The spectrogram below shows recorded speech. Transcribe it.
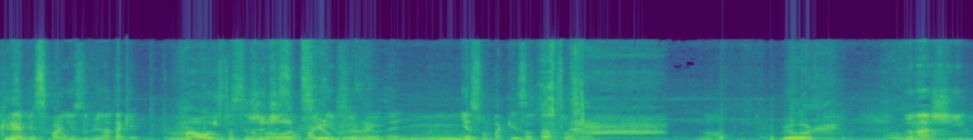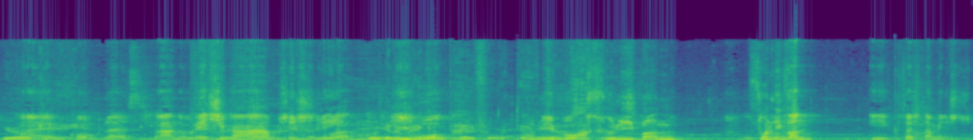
Krew jest fajnie zrobiona, takie mało istotne rzeczy są fajnie zrobione, nie są takie zatracone. No. Miller, Tu nasi You're e, okay. kumple z klanu Ryśka przyszli. Reebok, it. They Reebok, Sullivan. Sullivan! I ktoś tam jeszcze.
